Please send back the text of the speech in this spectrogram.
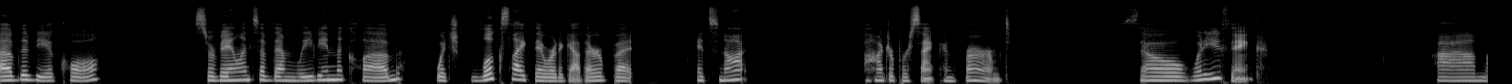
of the vehicle, surveillance of them leaving the club, which looks like they were together, but it's not 100% confirmed. So, what do you think? Um,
